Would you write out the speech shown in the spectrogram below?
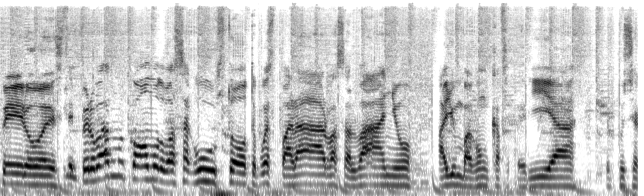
pero este, pero vas muy cómodo, vas a gusto, te puedes parar, vas al baño, hay un vagón cafetería, después se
